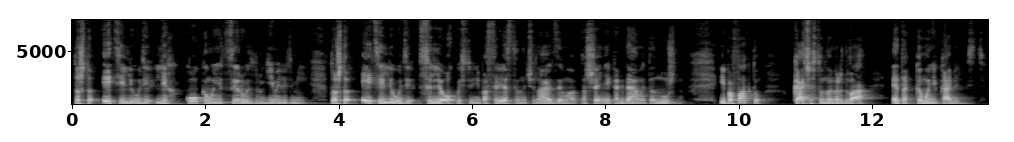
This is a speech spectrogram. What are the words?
то что эти люди легко коммуницируют с другими людьми, то что эти люди с легкостью непосредственно начинают взаимоотношения, когда им это нужно. И по факту качество номер два – это коммуникабельность.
